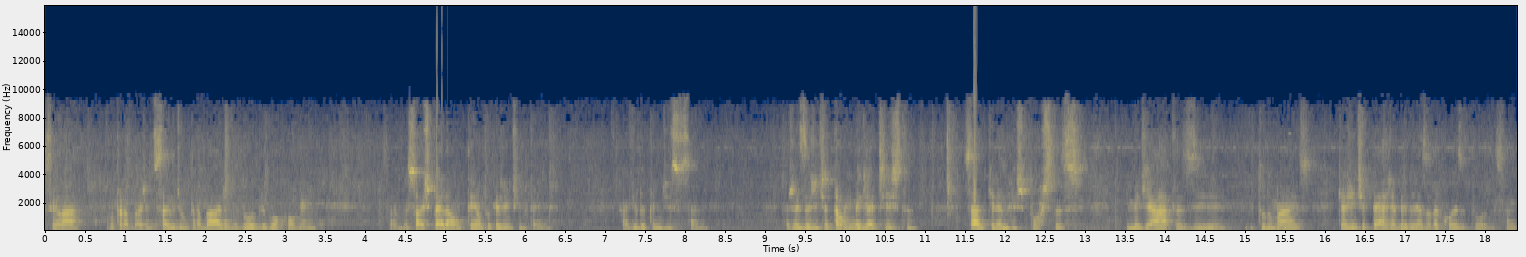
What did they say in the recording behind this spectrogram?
sei lá, a gente saiu de um trabalho, mudou, brigou com alguém. Sabe? É só esperar um tempo que a gente entende. A vida tem disso, sabe? Às vezes a gente é tão imediatista, sabe, querendo respostas imediatas e, e tudo mais que a gente perde a beleza da coisa toda, sabe?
